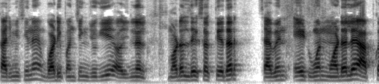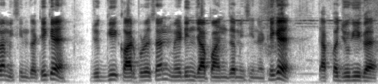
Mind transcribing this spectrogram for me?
काज मशीन है बॉडी पंचिंग जुगी है ओरिजिनल मॉडल देख सकते हैं इधर सेवन एट वन मॉडल है आपका मशीन का, ठीक है? Juki corporation made in Japan का मशीन है, ठीक है? आपका जुगी का है।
